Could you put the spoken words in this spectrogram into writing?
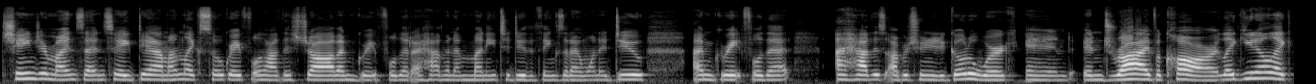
change your mindset and say damn i'm like so grateful to have this job. I'm grateful that i have enough money to do the things that i want to do. I'm grateful that i have this opportunity to go to work and and drive a car. Like you know like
